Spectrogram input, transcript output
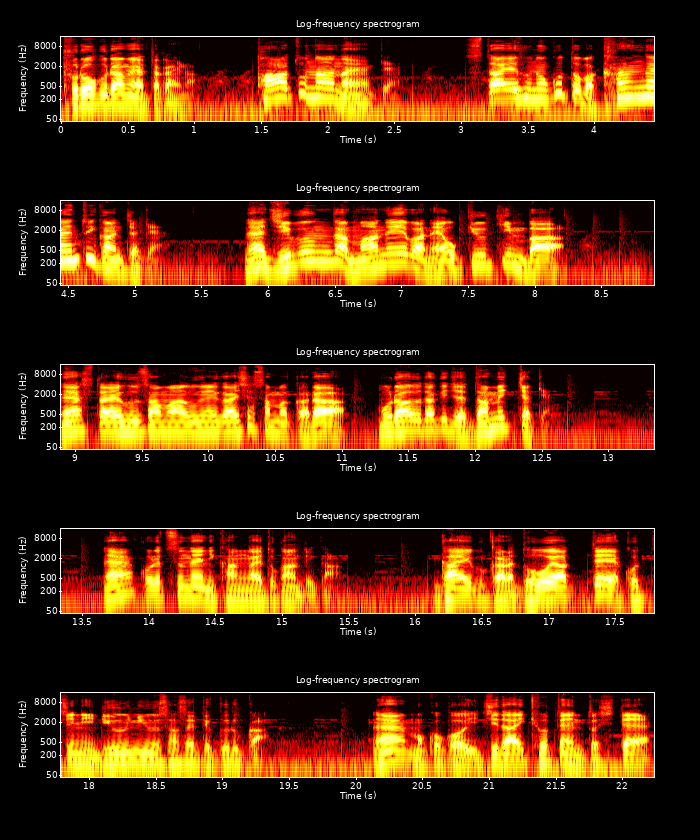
プログラムやったかいな。パートナーなんやけん。スタイフの言葉考えんといかんちゃけん。ね自分がマネーばねお給金ばねスタイフ様運営会社様からもらうだけじゃダメっちゃけん。ねこれ常に考えとかんといかん。外部からどうやってこっちに流入させてくるか。ね、もうここ一大拠点として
